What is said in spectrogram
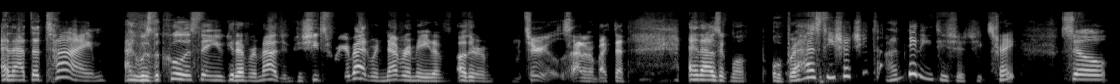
And at the time, it was the coolest thing you could ever imagine because sheets for your bed were never made of other materials. I don't know back then. And I was like, well, Oprah has t-shirt sheets. I'm getting t-shirt sheets, right? So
